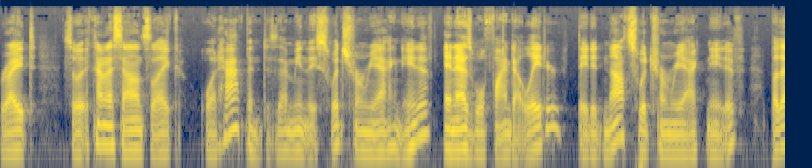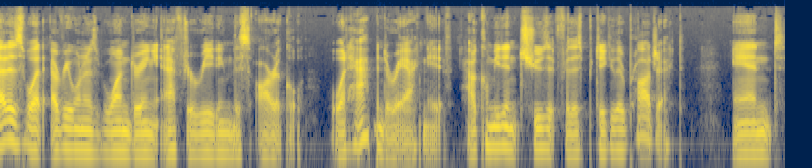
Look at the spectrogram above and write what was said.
right? So it kind of sounds like what happened? Does that mean they switched from React Native? And as we'll find out later, they did not switch from React Native, but that is what everyone is wondering after reading this article. What happened to React Native? How come you didn't choose it for this particular project? And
